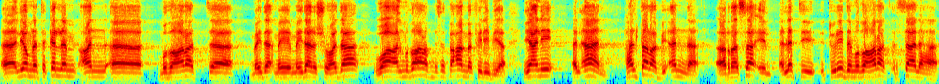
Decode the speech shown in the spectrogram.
آه، اليوم نتكلم عن آه، مظاهرات آه، ميدا- مي- ميدان الشهداء والمظاهرات بصفة عامة في ليبيا. يعني الآن هل ترى بأن الرسائل التي تريد المظاهرات إرسالها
